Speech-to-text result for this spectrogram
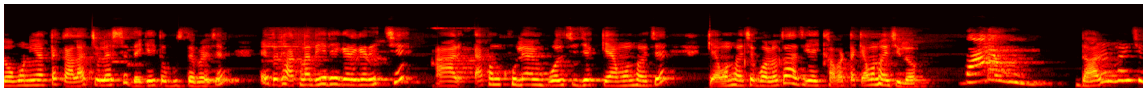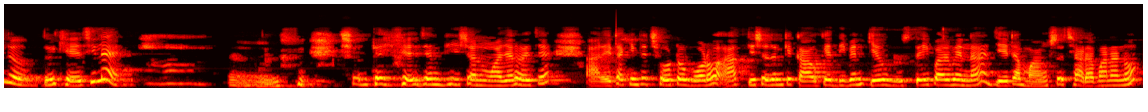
লোভনীয় একটা কালার চলে এসছে, দেখেই তো বুঝতে পেরেছেন। এই তো ঢাকনা দিয়ে ঢেকে রেখে দিচ্ছি। আর এখন খুলে আমি বলছি যে কেমন হয়েছে? কেমন হয়েছে বলো তো? আজকে এই খাবারটা কেমন হয়েছিল? দারুণ। দারুণ হয়েছিল? তুমি খেয়েছিলে? উম, শুনতেই পেয়েছেন ভীষণ মজার হয়েছে। আর এটা কিন্তু ছোট বড় আত্মীয় স্বজনকে কাউকে দিবেন কেউ বুঝতেই পারবেন না যে এটা মাংস ছাড়া বানানো।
